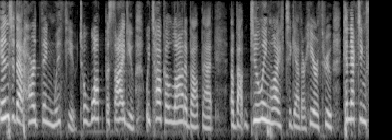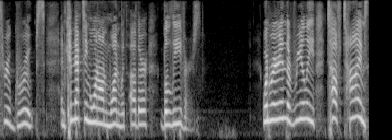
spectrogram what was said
into that hard thing with you, to walk beside you. We talk a lot about that, about doing life together here through connecting through groups and connecting one on one with other believers. When we're in the really tough times,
